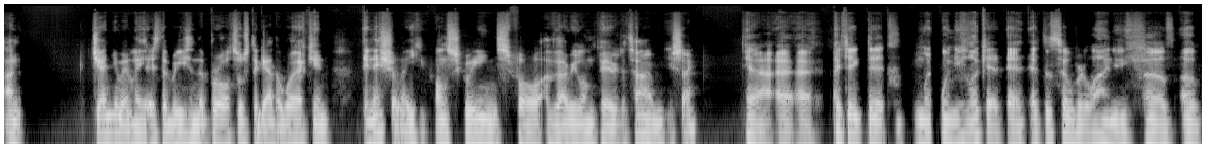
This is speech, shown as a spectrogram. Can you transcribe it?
And genuinely is the reason that brought us together working initially on screens for a very long period of time, you say? Yeah, I, I, think that when you look at, at, at, the silver lining of, of,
